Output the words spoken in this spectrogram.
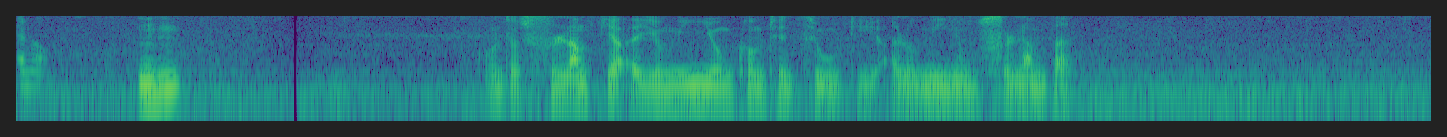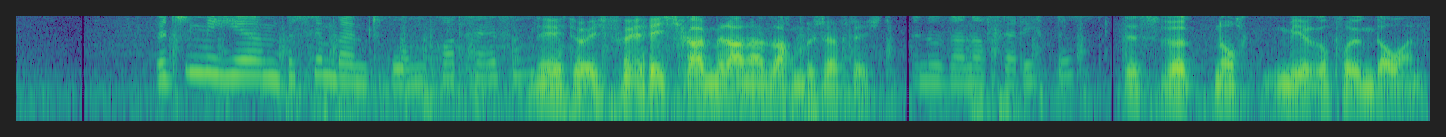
Genau. Mhm. Und das Schlampje Aluminium kommt hinzu, die Aluminiumschlampe. Willst du mir hier ein bisschen beim Thronenport helfen? Nee, du, ich bin ich gerade mit anderen Sachen beschäftigt. Wenn du danach fertig bist? Das wird noch mehrere Folgen dauern.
